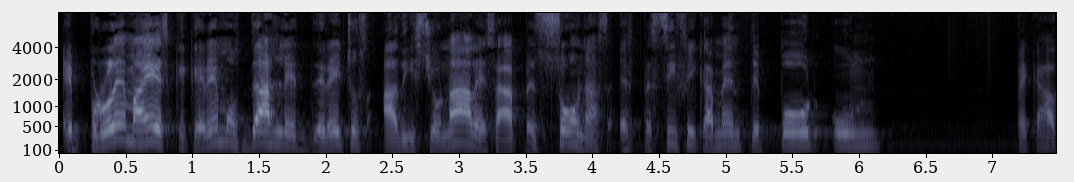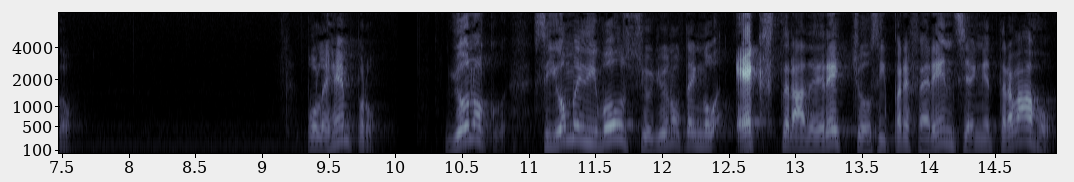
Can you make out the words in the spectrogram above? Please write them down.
el problema es que queremos darle derechos adicionales a personas específicamente por un pecado. Por ejemplo, yo no, si yo me divorcio, yo no tengo extra derechos y preferencia en el trabajo.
